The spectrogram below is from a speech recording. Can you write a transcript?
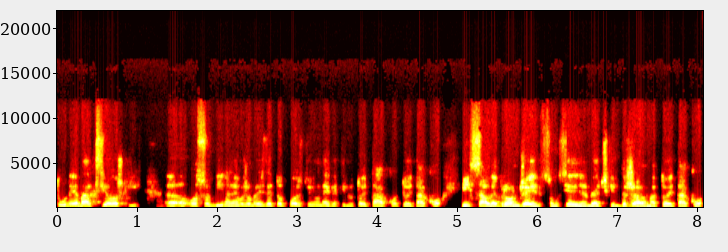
tu nema aksioloških osobina, ne možemo reći da je to pozitivno ili negativno. To je tako, to je tako i sa LeBron Jamesom u Sjedinim američkim državama, to je tako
